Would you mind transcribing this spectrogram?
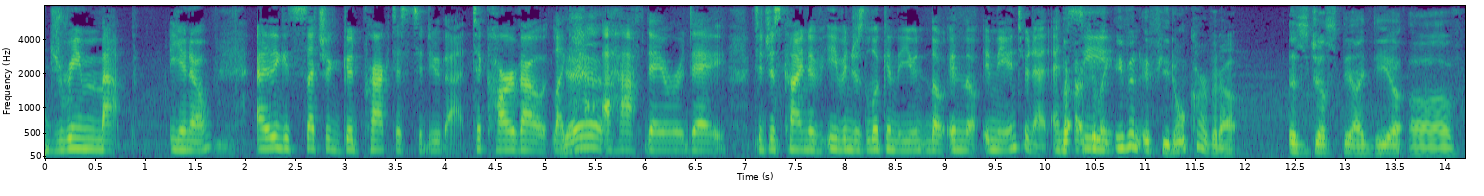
dream map. You know, and I think it's such a good practice to do that. To carve out like a Yeah. ha- a, half day or a day to just kind of even just look in the in the in the internet and But see. I feel like even if you don't carve it out, it's just the idea of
